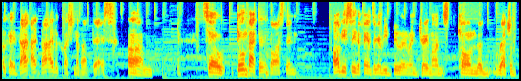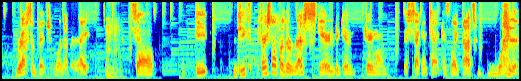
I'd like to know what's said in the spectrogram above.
okay. That I, that I have a question about this. Um, so going back to Boston, obviously the fans are going to be booing when Draymond's calling the refs a, refs a bitch and whatever, right? Mm-hmm. So, do you, do you, first off, are the refs scared to give Draymond a second tech? Because like that's what it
